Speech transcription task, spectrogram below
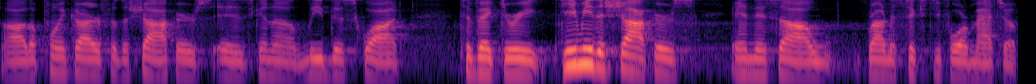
uh, the point guard for the Shockers, is gonna lead this squad to victory. Give me the Shockers in this uh, round of 64 matchup.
